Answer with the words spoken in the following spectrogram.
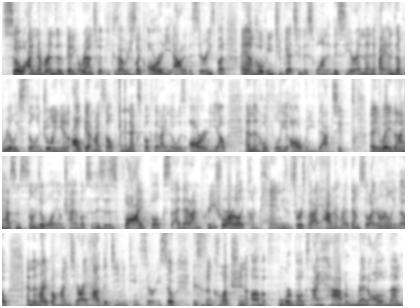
So I never ended up getting around to it because I was just like already out of the series, but I am hoping to get to this one this year. And then if I end up really still enjoying it, I'll get myself the next book that I know is already out. And then hopefully I'll read that too. Anyway, then I have some Cinda William Chima books. So this is five books that I'm pretty sure are like companions of sorts, but I haven't read them, so I don't really know. And then right behind here, I have the Demon King series. So this is a collection of four books. I have read all of them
